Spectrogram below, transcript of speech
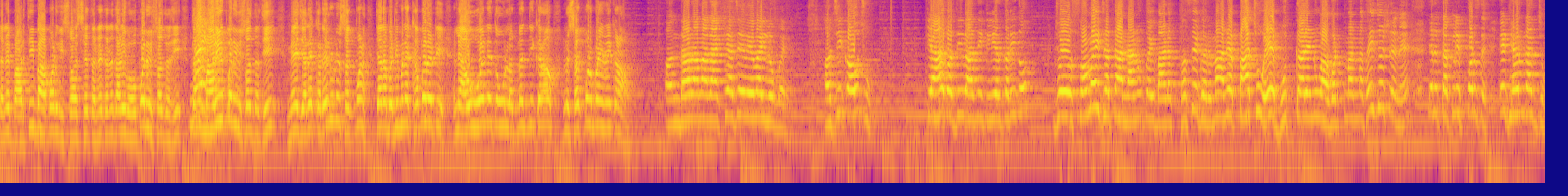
તને ભારતી બા પર વિશ્વાસ છે તને તને તારી વહુ પર વિશ્વાસ નથી તને મારી ઉપર વિશ્વાસ નથી. મેં જ્યારે કરેલું ને સગપણ ત્યારે બધી મને ખબર હતી. અને આવું હોય ને તો હું લગ્ન જ નહીં કરાવું અને સગપણ પણ નહીં કરાવું. અંધારામાં રાખ્યા છે વેવાઈ લોકોએ. હજી કહું છું કે આ બધી વાતને ક્લિયર કરી દો. જો સમય જતા નાનું કઈ બાળક થશે ઘરમાં અને પાછું એ ભૂતકાળ એનું આ વર્તમાનમાં થઈ જશે ને ત્યારે તકલીફ પડશે. એ ધ્યાન રાખજો.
